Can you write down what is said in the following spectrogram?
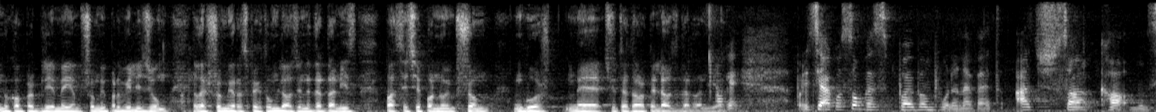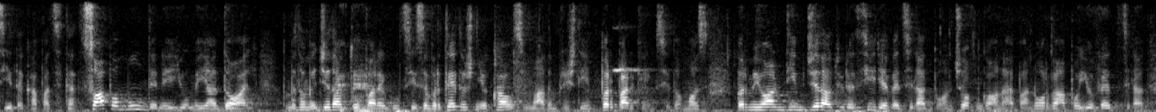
nuk kam probleme, jam shumë i privilegjum dhe shumë i respektum në Lagjen e Dardanisë, pasi që punojmë shumë ngushtë me qytetarët e Lagjes Dardania. Okej. Policia e Kosovës po e bën punën e vet, aq sa ka mundësi dhe kapacitet. Sa po mundeni ju me ia dalë Domethonë me gjitha këto parregullsi, se vërtet është një kaos i madh në Prishtinë, për parking sidomos, për me ju ardhë në ndihmë gjithë atyre thirrjeve të cilat bëhen, qoftë nga ana e banorëve apo ju vetë të cilat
